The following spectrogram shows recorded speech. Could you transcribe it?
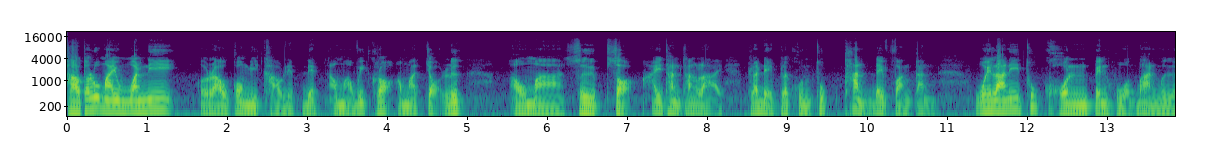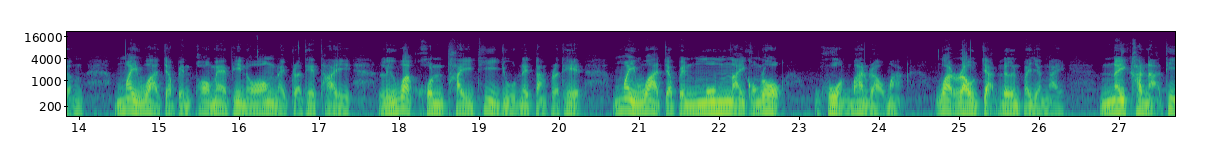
ข่าวทะลุใหม่วันนี้เราก็มีข่าวเด็ดๆ เอามาวิเคราะห์ เอามาเจาะลึก เอามาสืบเสาะให้ท่านทั้งหลาย พระเดชพระคุณทุกท่านได้ฟังกัน เวลานี้ทุกคนเป็นห่วงบ้านเมือง ไม่ว่าจะเป็นพ่อแม่พี่น้องในประเทศไทย หรือว่าคนไทยที่อยู่ในต่างประเทศ ไม่ว่าจะเป็นมุมไหนของโลก ห่วงบ้านเรามาก ว่าเราจะเดินไปยังไง ในขณะที่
